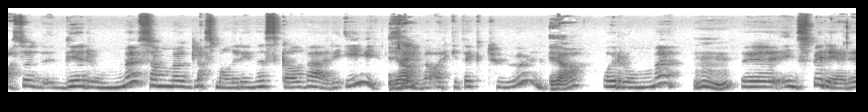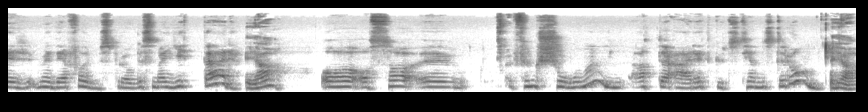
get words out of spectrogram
Altså, det rommet som glassmaleriene skal være i, Ja. selve arkitekturen Ja. og rommet, mm. uh, inspirerer med det formspråket som er gitt der. Ja. Og også uh, funksjonen, at det er et gudstjenesterom. Ja.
